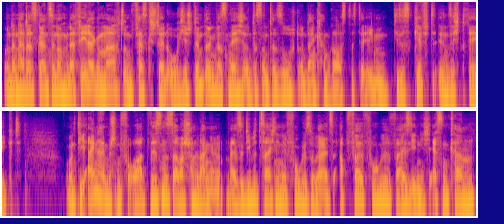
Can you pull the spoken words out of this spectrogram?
Und dann hat er das Ganze noch mit einer Fehler gemacht und festgestellt, oh, hier stimmt irgendwas nicht und das untersucht. Und dann kam raus, dass der eben dieses Gift in sich trägt. Und die Einheimischen vor Ort wissen es aber schon lange. Also die bezeichnen den Vogel sogar als Abfallvogel, weil sie ihn nicht essen kann,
